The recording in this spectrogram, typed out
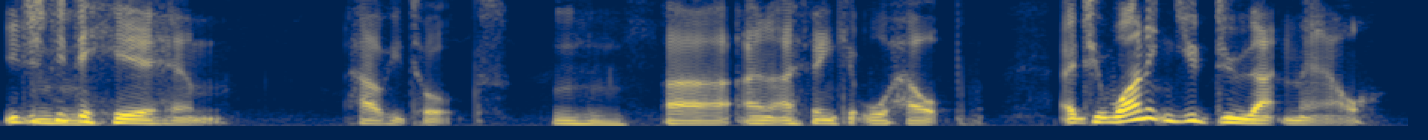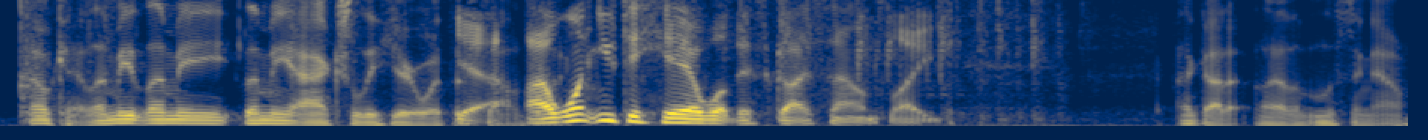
You just need to hear him how he talks, mm-hmm. uh, and I think it will help. Actually, why don't you do that now? Okay, let me let me let me actually hear what this Yeah, sounds like. I want you to hear what this guy sounds like. I got it. I'm listening now.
